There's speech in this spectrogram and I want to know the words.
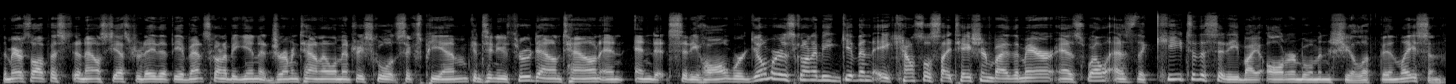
The mayor's office announced yesterday that the event's going to begin at Germantown Elementary School at 6 p.m., continue through downtown, and end at City Hall, where Gilmer is going to be given a council citation by the mayor as well as the key to the city by Alderwoman Sheila Finlayson.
